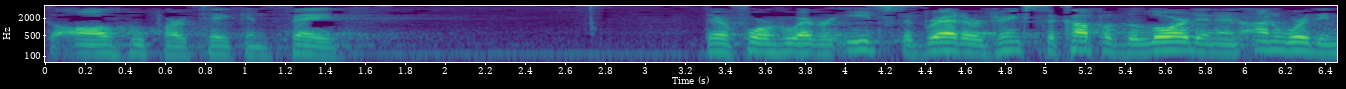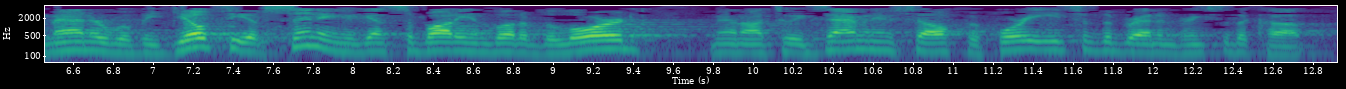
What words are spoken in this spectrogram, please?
to all who partake in faith. Therefore, whoever eats the bread or drinks the cup of the Lord in an unworthy manner will be guilty of sinning against the body and blood of the Lord. Man ought to examine himself before he eats of the bread and drinks of the cup.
